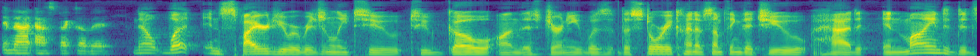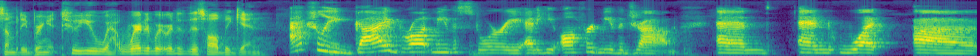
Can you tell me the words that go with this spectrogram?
in that aspect of it. Now, what inspired you originally to to go on this journey? Was the story kind of something that you had in mind? Did somebody bring it to you? Where did where did this all begin? Actually, Guy brought me the story and he offered me the job and and what uh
